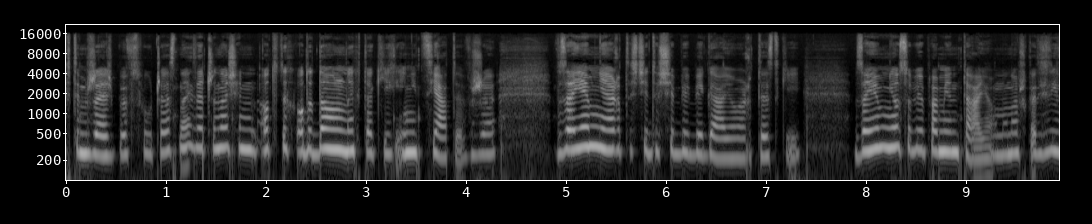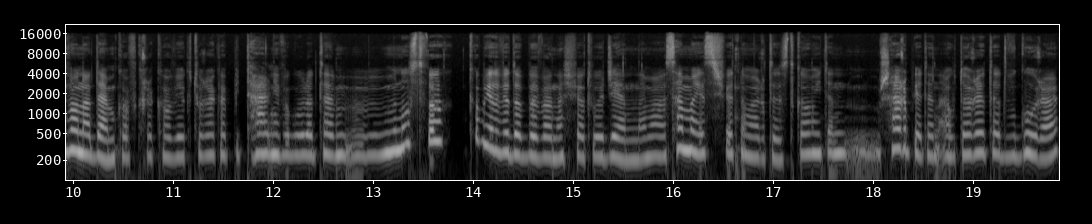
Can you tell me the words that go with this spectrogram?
w tym rzeźby współczesnej, zaczyna się od tych oddolnych takich inicjatyw, że wzajemnie artyści do siebie biegają, artystki wzajemnie o sobie pamiętają. No na przykład jest Iwona Demko w Krakowie, która kapitalnie w ogóle te mnóstwo kobiet wydobywa na światło dzienne. Ma, sama jest świetną artystką i ten szarpie ten autorytet w górę.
